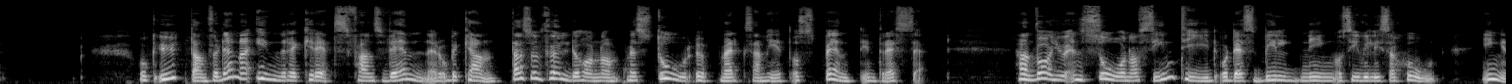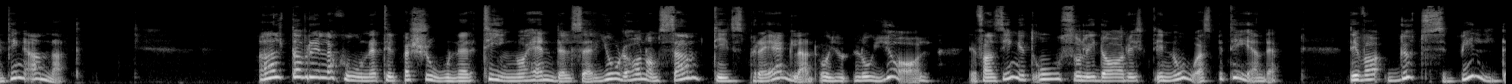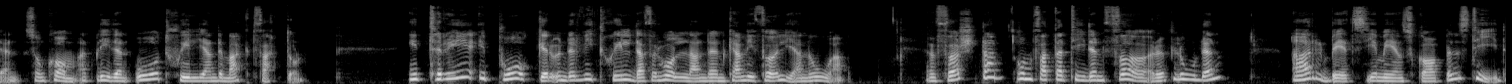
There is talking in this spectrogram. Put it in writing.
Och utanför denna inre krets fanns vänner och bekanta som följde honom med stor uppmärksamhet och spänt intresse. Han var ju en son av sin tid och dess bildning och civilisation, ingenting annat. Allt av relationer till personer, ting och händelser gjorde honom samtidspräglad och lojal. Det fanns inget osolidariskt i Noas beteende. Det var gudsbilden som kom att bli den åtskiljande maktfaktorn. I tre epoker under vitt skilda förhållanden kan vi följa Noa. Den första omfattar tiden före floden, arbetsgemenskapens tid.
